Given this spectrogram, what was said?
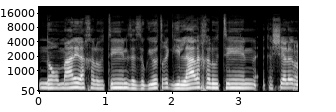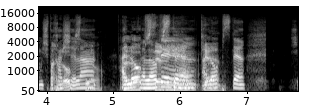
נורמלי לחלוטין, זה זוגיות רגילה לחלוטין, קשה לו עם המשפחה הלובסטר. שלה. הלובסטר, הלובסטר. ש,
